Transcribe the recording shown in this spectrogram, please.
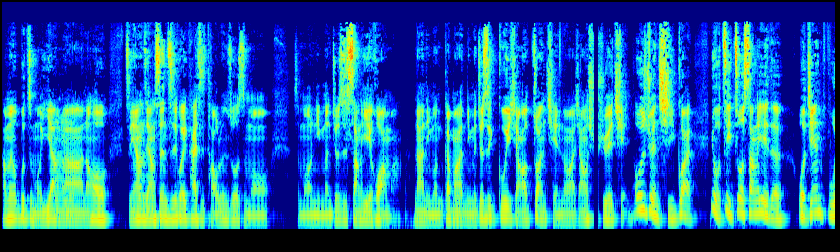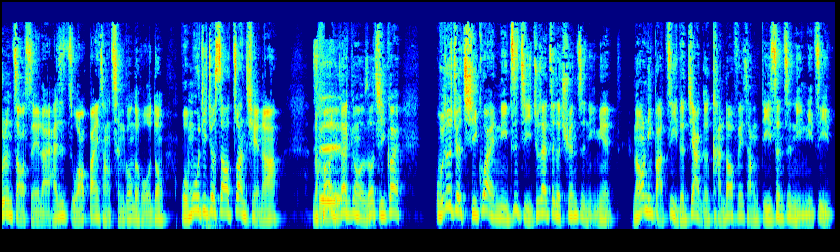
他们又不怎么样啊，然后怎样怎样，甚至会开始讨论说什么什么你们就是商业化嘛？那你们干嘛？你们就是故意想要赚钱的嘛？想要削钱？我就觉得很奇怪，因为我自己做商业的，我今天不论找谁来，还是我要办一场成功的活动，我目的就是要赚钱啊。然后你再跟我说奇怪，我就觉得奇怪，你自己就在这个圈子里面，然后你把自己的价格砍到非常低，甚至你你自己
